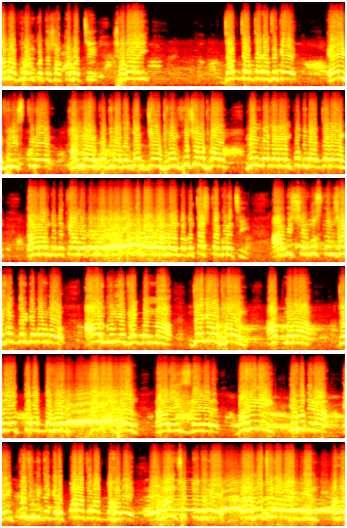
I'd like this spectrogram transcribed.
আমরা পূরণ করতে সক্ষম হচ্ছি। সবাই যার যার জায়গা থেকে এই ফিলিস্তিনের হামলার প্রতিবাদে গর্জে উঠুন, ফুসে উঠুন, নিন্দা জানান, প্রতিবাদ জানান। তাহলে অন্তত কে আমাদের মাধ্যমে বলতে পারব, আমরা অন্তত চেষ্টা করেছি। আর বিশ্বের মুসলিম শাসকদেরকে বলব, আর ঘুমিয়ে থাকবেন না, জেগে উঠুন। আপনারা যদি ঐক্যবদ্ধ হন, জেগে ওঠেন তাহলে ইসরায়েলের বাহিনী ইহুদিরা এই পৃথিবী থেকে পালাতে বাধ্য হবে। এই মানচিত্র থেকে তারা মুছে যাবে একদিন আল্লাহ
